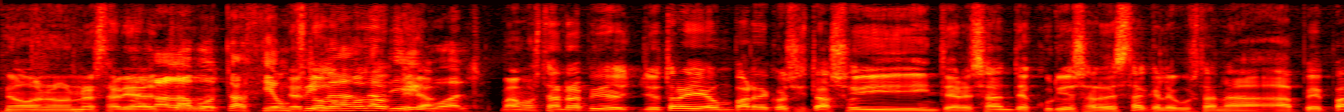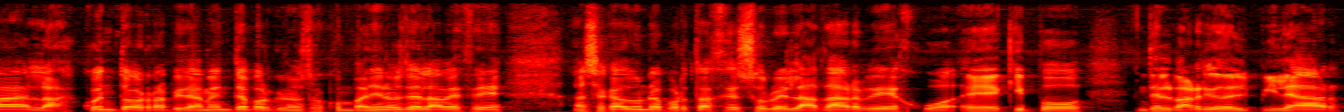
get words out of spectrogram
no, no, no estaría. Para la votación final daría igual. Vamos tan rápido. Yo traía un par de cositas hoy interesantes, curiosas de esta que le gustan a, Pepa. Las cuento rápidamente porque nuestros compañeros del ABC han sacado un reportaje sobre la Darbe, equipo del barrio del Pilar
